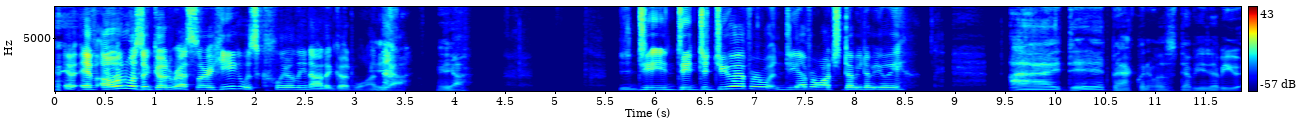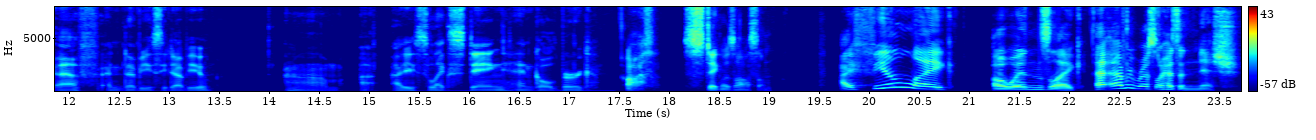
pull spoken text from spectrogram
if, if Owen was a good wrestler, he was clearly not a good one. yeah, yeah. Do did, did you ever do you ever watch? WWE? I did back when it was WWF and WCW. Um, I, I used to like Sting and Goldberg. Oh, Sting was awesome. I feel like Owens like every wrestler has a niche.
